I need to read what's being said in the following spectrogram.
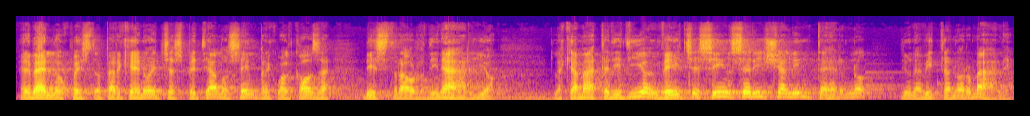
È bello questo perché noi ci aspettiamo sempre qualcosa di straordinario. La chiamata di Dio invece si inserisce all'interno di una vita normale,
